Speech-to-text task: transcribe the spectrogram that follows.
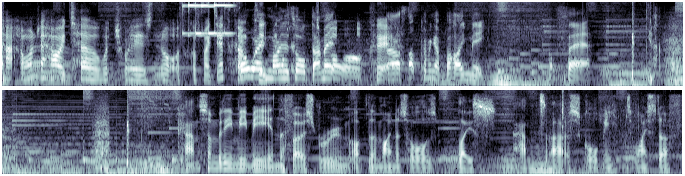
I I wonder how I tell which way is north because my death Go comes away, in Minotaur, damn it! Oh, clear. Ah, stop coming up behind me. Not fair. Can somebody meet me in the first room of the Minotaur's place and uh, escort me to my stuff?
